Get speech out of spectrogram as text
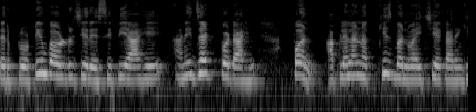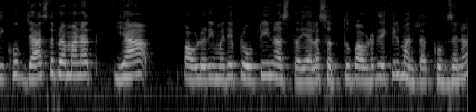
तर प्रोटीन पावडरची रेसिपी आहे आणि झटपट आहे. पण आपल्याला नक्कीच बनवायची आहे कारण की खूप जास्त प्रमाणात ह्या पावडरीमध्ये प्रोटीन असतं. याला सत्तू पावडर देखील म्हणतात खूप जणं.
